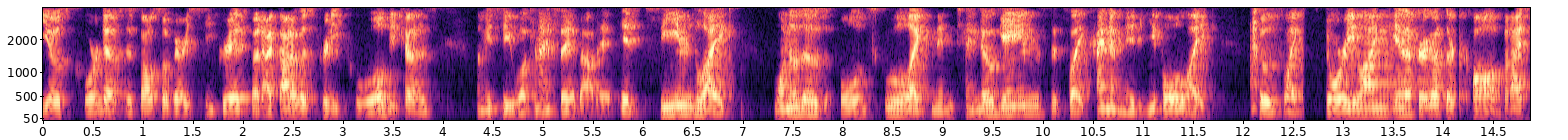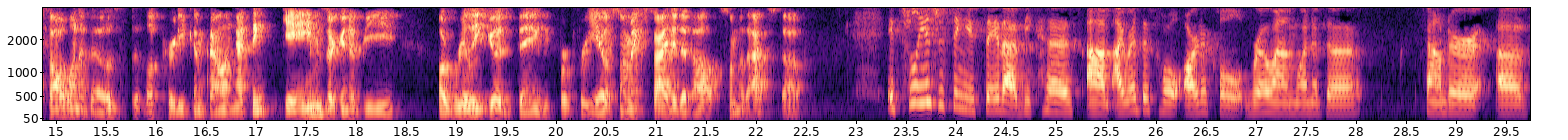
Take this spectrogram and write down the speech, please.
EOS core devs. It's also very secret, but I thought it was pretty cool because let me see, what can I say about it? It seemed like one of those old school like Nintendo games that's like kind of medieval, like those like storyline. games. I forget what they're called, but I saw one of those that looked pretty compelling. I think games are going to be a really good thing for for EOS. So I'm excited about some of that stuff. It's really interesting you say that because um, I read this whole article. Roham, one of the founder of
